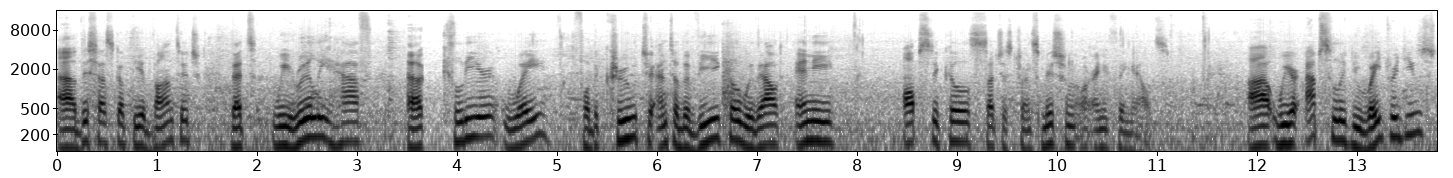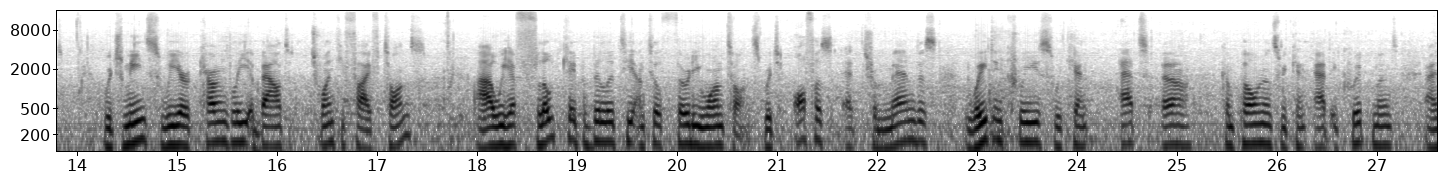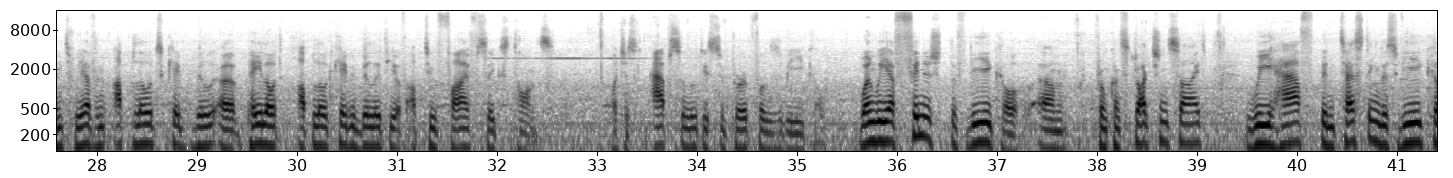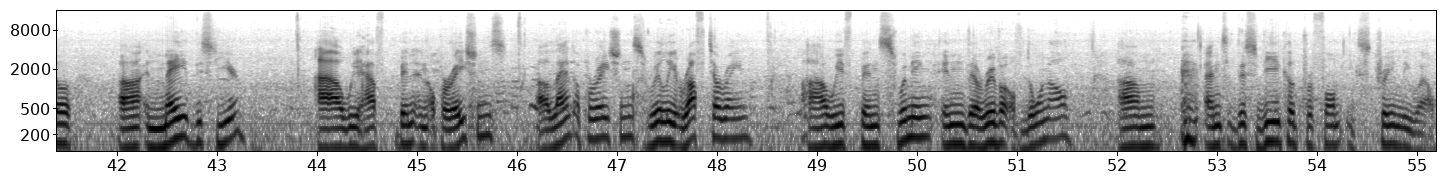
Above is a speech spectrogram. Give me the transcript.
Uh, this has got the advantage that we really have a clear way for the crew to enter the vehicle without any obstacles such as transmission or anything else. Uh, we are absolutely weight reduced, which means we are currently about 25 tons. Uh, we have float capability until 31 tons, which offers a tremendous weight increase. We can add uh, components, we can add equipment, and we have an upload uh, payload upload capability of up to five, six tons, which is absolutely superb for this vehicle. When we have finished the vehicle um, from construction site, we have been testing this vehicle uh, in May this year. Uh, we have been in operations, uh, land operations, really rough terrain. Uh, we've been swimming in the river of Donau um, and this vehicle performed extremely well.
